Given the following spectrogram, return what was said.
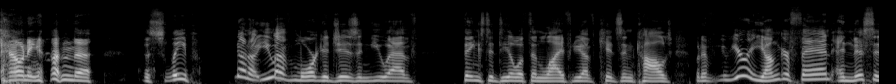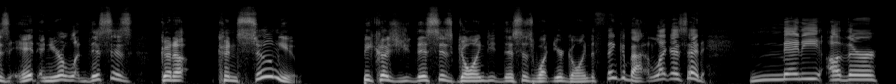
counting on the the sleep. No, no, you have mortgages and you have things to deal with in life and you have kids in college. But if you're a younger fan and this is it and you're this is going to consume you because you, this is going to this is what you're going to think about. Like I said, many other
